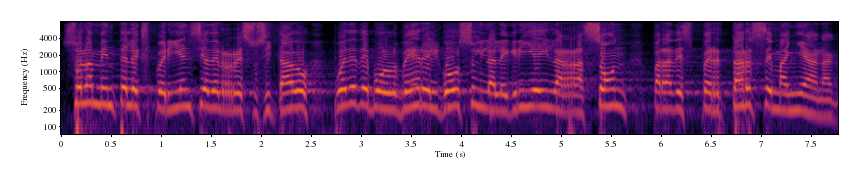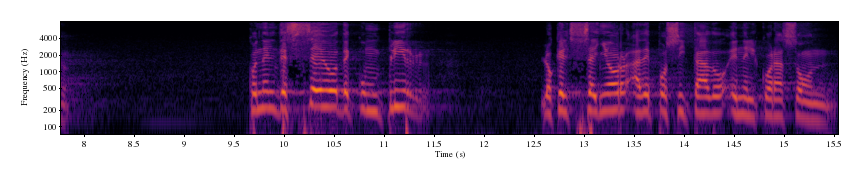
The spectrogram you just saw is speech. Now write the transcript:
Solamente la experiencia del resucitado puede devolver el gozo y la alegría y la razón para despertarse mañana con el deseo de cumplir lo que el Señor ha depositado en el corazón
